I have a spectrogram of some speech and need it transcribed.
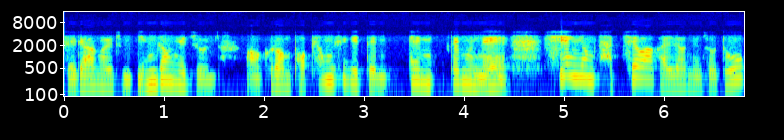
재량을 좀 인정해준 어, 그런 법 형식이 때문에 시행령 자체와 관련해서도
